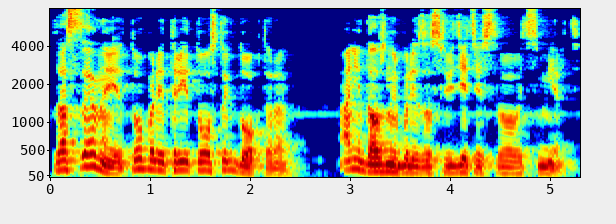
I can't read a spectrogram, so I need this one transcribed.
За сценой топали три толстых доктора. Они должны были засвидетельствовать смерть.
